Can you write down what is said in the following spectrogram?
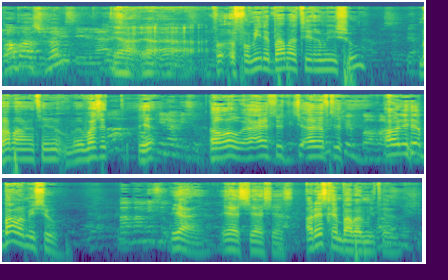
Baba is rum? Ja, ja, ja. Voor, voor mij de baba tiramisu? Baba tiramisu? Was het? Ja? tiramisu. Oh, oh, hij heeft het. Hij heeft het oh, dit is baba misu. Baba misu. Ja, yes, yes, yes. Oh, dat is geen baba misu. Tiramisu.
